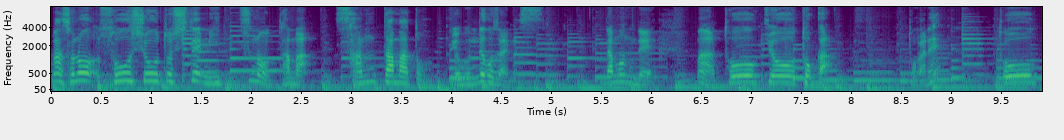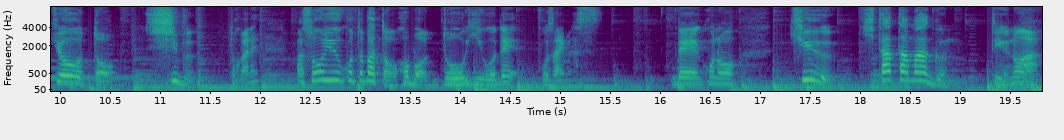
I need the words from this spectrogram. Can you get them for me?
まあ、その総称として3つの多摩三多摩と呼ぶんでございます。だもんで、まあ、東京都下とかね東京都支部とかね、まあ、そういう言葉とほぼ同義語でございます。でこの旧北多摩郡っていうのは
